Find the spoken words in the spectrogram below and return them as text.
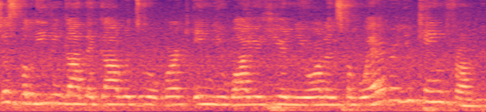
Just believing God that God would do a work in you while you're here in New Orleans from wherever you came from.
